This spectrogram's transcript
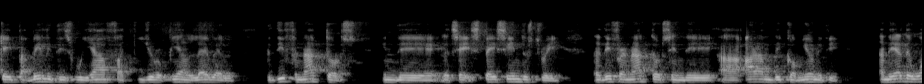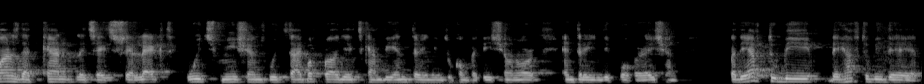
capabilities we have at European level, the different actors in the let's say space industry, the different actors in the uh, R&D community, and they are the ones that can let's say select which missions, which type of projects can be entering into competition or entering into cooperation. But they have to be they have to be the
